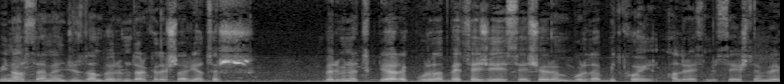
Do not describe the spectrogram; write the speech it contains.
Binance'da hemen cüzdan bölümünde arkadaşlar yatır bölümüne tıklayarak burada BTC'yi seçiyorum. Burada Bitcoin adresimi seçtim ve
